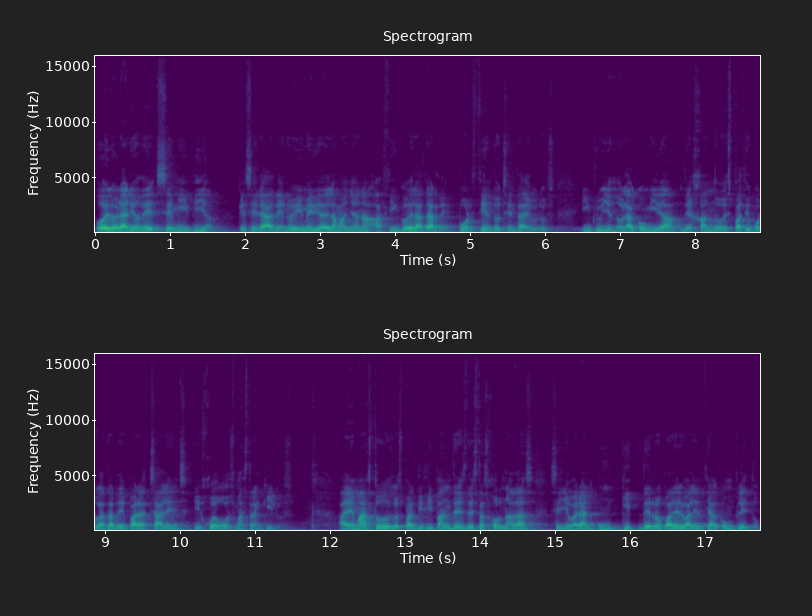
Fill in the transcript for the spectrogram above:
o el horario de semidía, que será de 9 y media de la mañana a 5 de la tarde por 180 euros, incluyendo la comida, dejando espacio por la tarde para challenge y juegos más tranquilos. Además, todos los participantes de estas jornadas se llevarán un kit de ropa del Valencia completo,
